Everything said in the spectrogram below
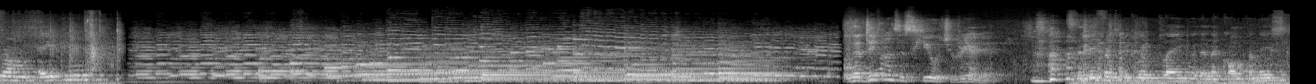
From 18. The difference is huge, really. It's the difference between playing with an accompanist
